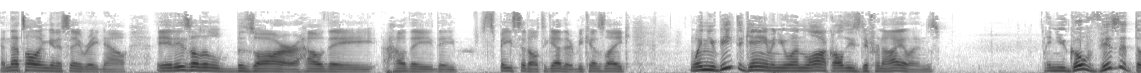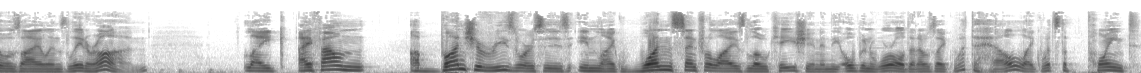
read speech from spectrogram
And that's all I'm going to say right now. It is a little bizarre how they, how they, they space it all together because like, when you beat the game and you unlock all these different islands, and you go visit those islands later on, like I found a bunch of resources in like one centralized location in the open world and I was like, what the hell? Like what's the point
